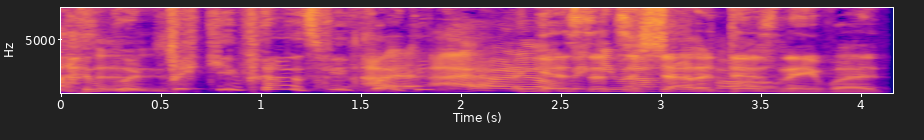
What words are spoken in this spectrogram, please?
Why into?" would Mickey Mouse be I, fucking? I don't know. I guess Mickey it's Mouse a is shot of involved. Disney, but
